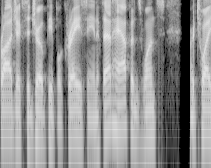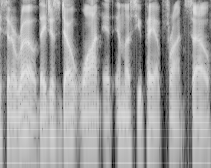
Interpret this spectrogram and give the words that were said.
projects that drove people crazy. And if that happens once or twice in a row they just don't want it unless you pay up front so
